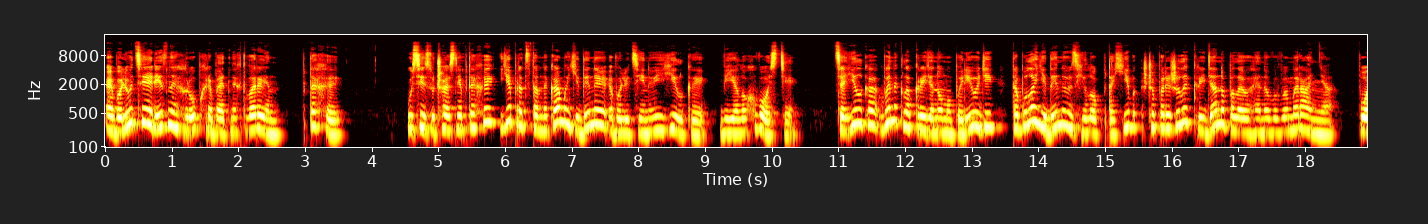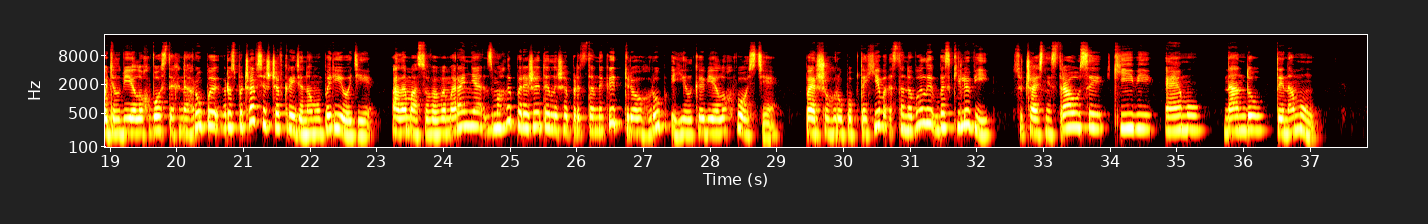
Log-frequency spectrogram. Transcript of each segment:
Еволюція різних груп хребетних тварин птахи. Усі сучасні птахи є представниками єдиної еволюційної гілки віялохвості. Ця гілка виникла в крейдяному періоді та була єдиною з гілок птахів, що пережили крейдяно-палеогенове вимирання. Поділ віялохвостих на групи розпочався ще в крейдяному періоді, але масове вимирання змогли пережити лише представники трьох груп гілки віялохвості. Першу групу птахів становили безкільові сучасні страуси, ківі, ему, нанду, тинаму.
